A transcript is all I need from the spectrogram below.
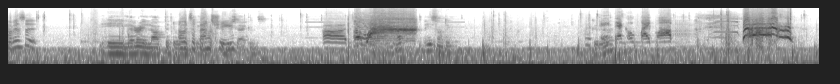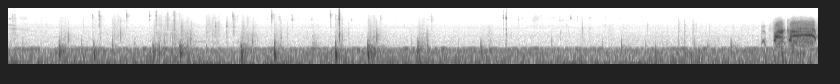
What is it? He literally locked the door. Oh, it's a for banshee. Two seconds. Uh, Oh, he's something. Good he luck. tickled my bum. Fuck off!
